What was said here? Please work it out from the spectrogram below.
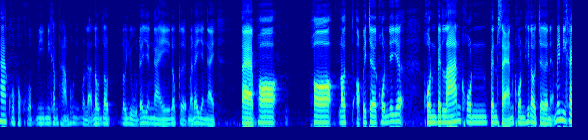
ห้าขวบหกขวบมีมีคำถามพวกนี้หมดแหละเราเราเราอยู่ได้ยังไง เราเกิดมาได้ยังไง แต่พอพอเราออกไปเจอคนเยอะๆ คนเป็นล้านคนเป็นแสนคนที่เราเจอเนี่ยไม่มีใคร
